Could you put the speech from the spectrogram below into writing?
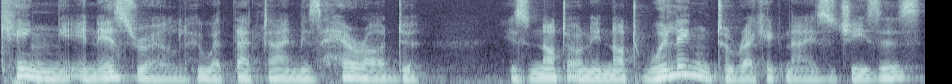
king in Israel, who at that time is Herod, is not only not willing to recognize Jesus,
